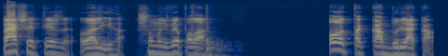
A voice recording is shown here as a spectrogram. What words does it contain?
перший тиждень Ла Ліга. Що мені випала? От така дуляка.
